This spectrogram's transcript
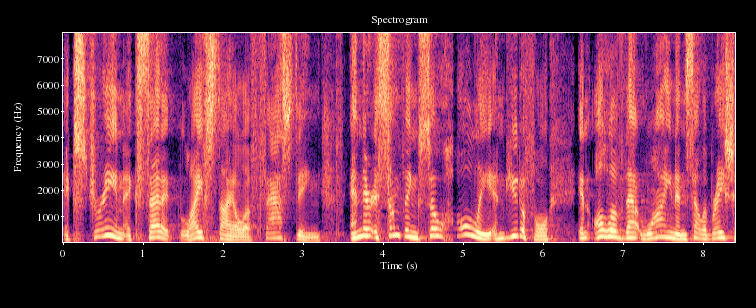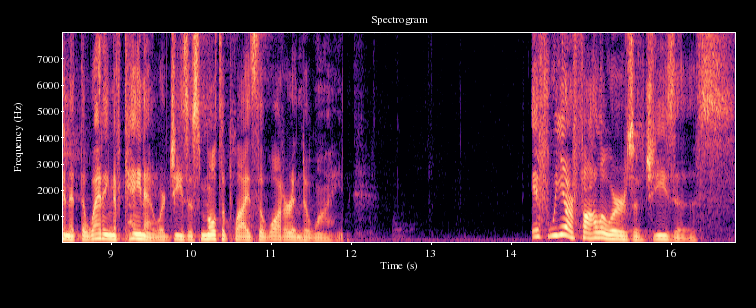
extreme ascetic lifestyle of fasting, and there is something so holy and beautiful in all of that wine and celebration at the wedding of Cana where Jesus multiplies the water into wine. If we are followers of Jesus,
